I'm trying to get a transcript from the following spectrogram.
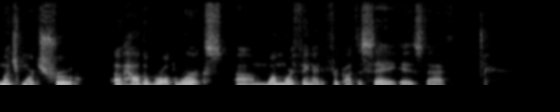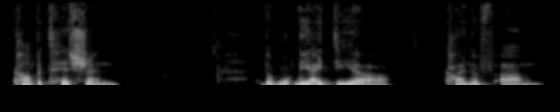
much more true of how the world works. Um, one more thing I forgot to say is that competition, the the idea, kind of um,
